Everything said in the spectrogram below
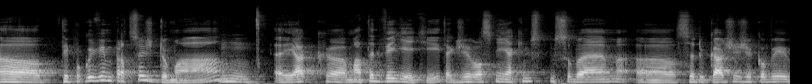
Uh, ty pokud vím, pracuješ doma, mm-hmm. jak máte dvě děti, takže vlastně jakým způsobem se dokážeš jakoby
